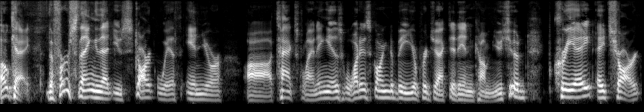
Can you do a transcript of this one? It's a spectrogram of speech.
Okay, the first thing that you start with in your uh, tax planning is what is going to be your projected income. You should create a chart,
